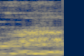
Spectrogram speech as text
gratefully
